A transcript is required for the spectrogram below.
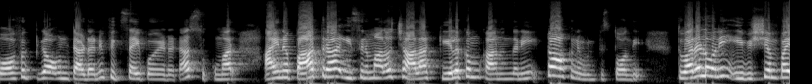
పర్ఫెక్ట్గా ఉంటాడని ఫిక్స్ అయిపోయాడట సుకుమార్. ఆయన పాత్ర ఈ సినిమాలో చాలా కీలకం కానుందని టాక్ని వినిపిస్తోంది. త్వరలోనే ఈ విషయంపై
